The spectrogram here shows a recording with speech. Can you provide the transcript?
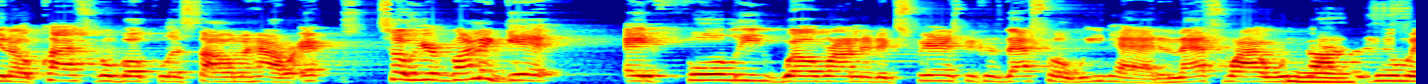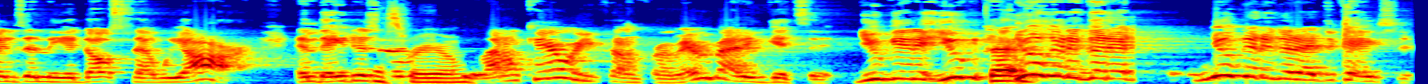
you know, classical vocalist Solomon Howard. So you're going to get a fully well-rounded experience because that's what we had, and that's why we yes. are the humans and the adults that we are. And they just real. I don't care where you come from. Everybody gets it. You get it. You that, you get a good. Ed- you get a good education.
